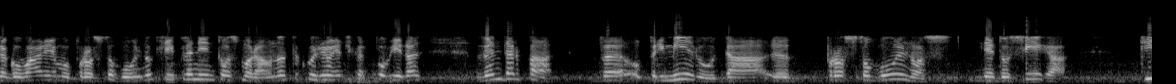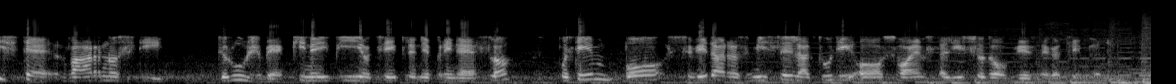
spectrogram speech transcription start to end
zagovarjamo prostovoljno cepljenje in to smo ravno tako že večkrat povedali, vendar pa v primeru, da eh, prostovoljnost ne dosega tiste varnosti, družbe, ki naj bi jo cepljenje prineslo, potem bo seveda razmislila tudi o svojem stališču do obveznega cepljenja.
